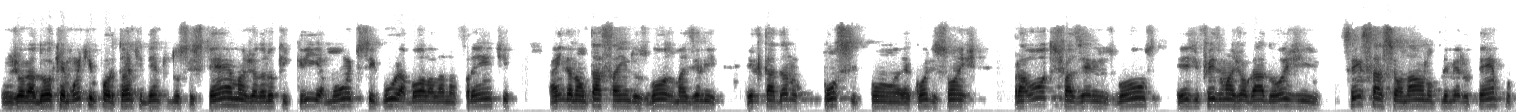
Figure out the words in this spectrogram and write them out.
Um jogador que é muito importante dentro do sistema, um jogador que cria muito, segura a bola lá na frente, ainda não está saindo os gols, mas ele ele está dando é, condições para outros fazerem os gols. Ele fez uma jogada hoje sensacional no primeiro tempo,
